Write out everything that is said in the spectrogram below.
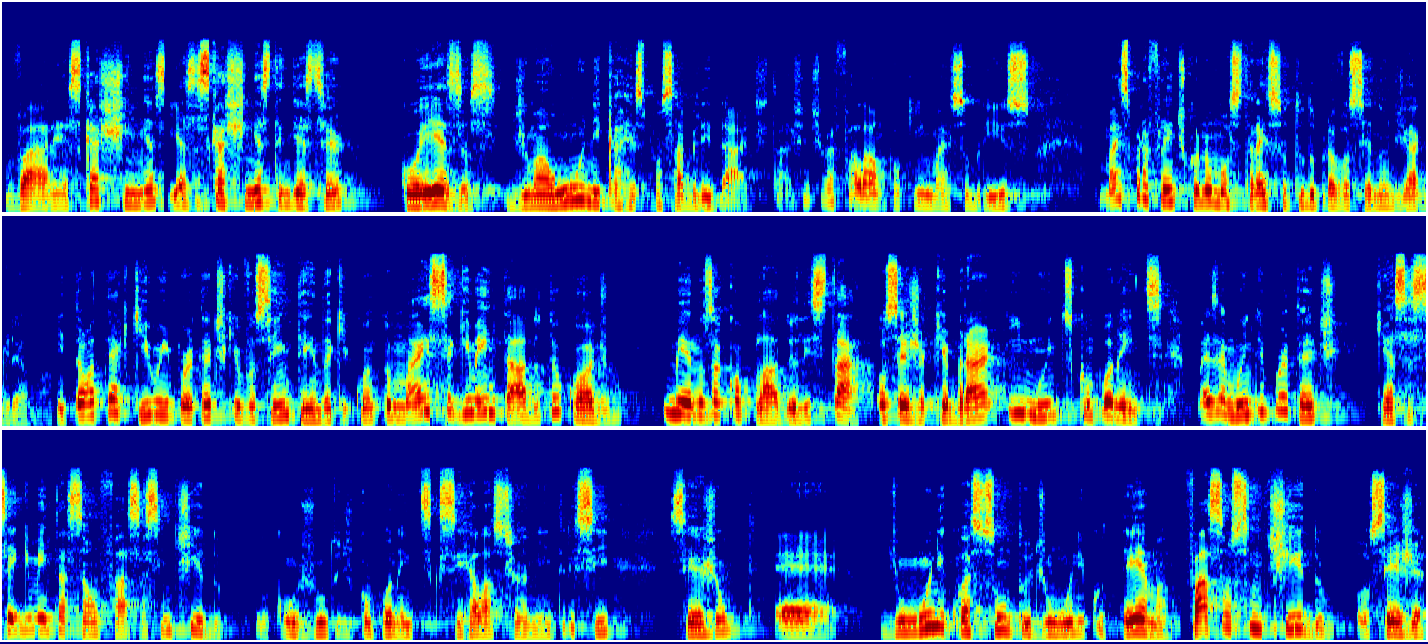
várias caixinhas e essas caixinhas tendem a ser coesas, de uma única responsabilidade. Tá? A gente vai falar um pouquinho mais sobre isso mais para frente quando eu mostrar isso tudo para você num diagrama. Então até aqui o importante é que você entenda que quanto mais segmentado o teu código, menos acoplado ele está. Ou seja, quebrar em muitos componentes. Mas é muito importante que essa segmentação faça sentido. Um conjunto de componentes que se relacionem entre si sejam é, de um único assunto, de um único tema, façam sentido, ou seja,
